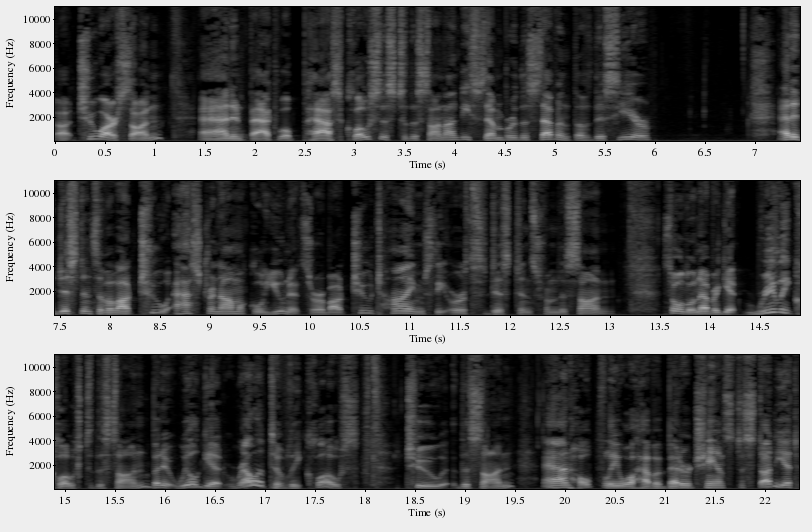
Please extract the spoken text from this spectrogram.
uh, to our sun. And in fact, will pass closest to the sun on December the 7th of this year at a distance of about two astronomical units or about two times the Earth's distance from the sun. So it'll never get really close to the sun, but it will get relatively close to the sun and hopefully we'll have a better chance to study it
